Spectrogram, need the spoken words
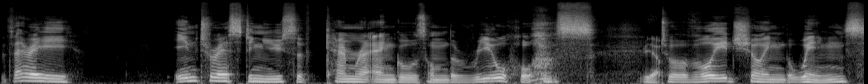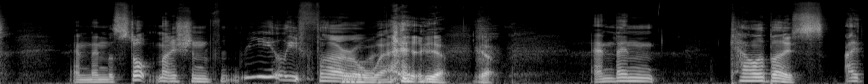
very interesting use of camera angles on the real horse yeah, to avoid showing the wings and then the stop motion from really far Away. away. yeah, yeah. And then Calibos, I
